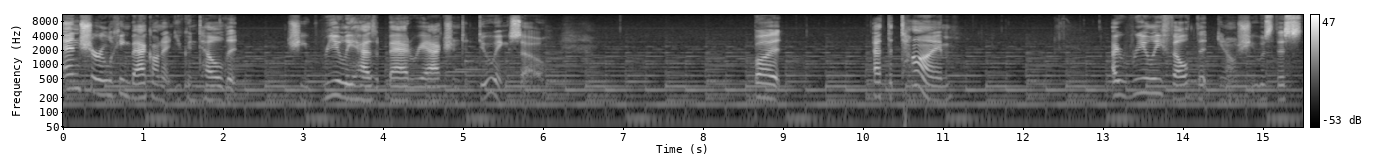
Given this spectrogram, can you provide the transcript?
And sure, looking back on it, you can tell that she really has a bad reaction to doing so. But at the time, I really felt that, you know, she was this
